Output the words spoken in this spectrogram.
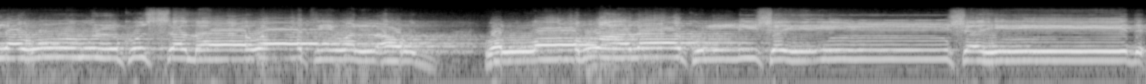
له ملك السماوات والأرض والله على كل شيء شهيد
